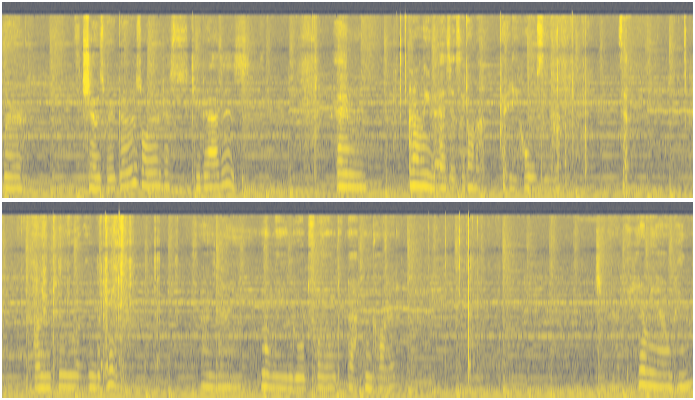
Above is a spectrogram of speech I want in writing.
where it shows where it goes or just keep it as is. Um, I don't leave it as is, I don't want to put any holes in that. So, onto the pin. a very lovely gold foiled backing card. Heremeow pins.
